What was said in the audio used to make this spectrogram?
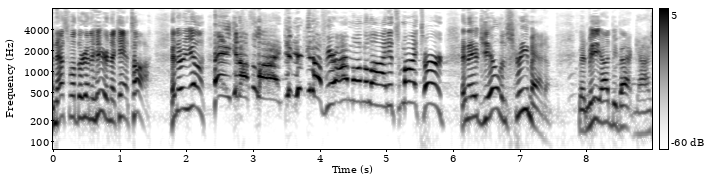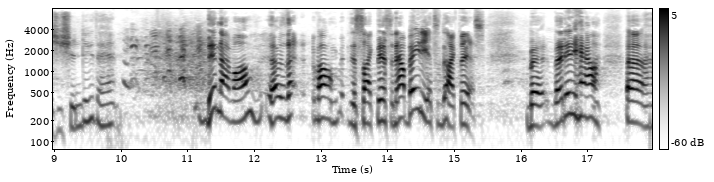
And that's what they're going to hear, and they can't talk. And they're yelling, Hey, get off the line! Get off here! I'm on the line! It's my turn! And they would yell and scream at him. But me, I'd be back, guys, you shouldn't do that. Didn't I, Mom? That was that, Mom, just like this. And Albania, it's like this. But, but anyhow, uh,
